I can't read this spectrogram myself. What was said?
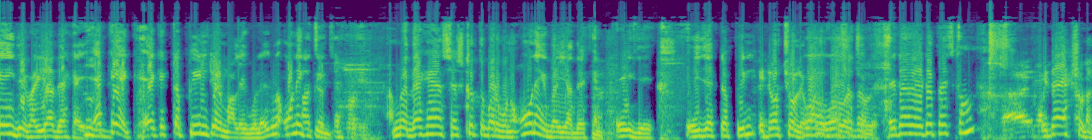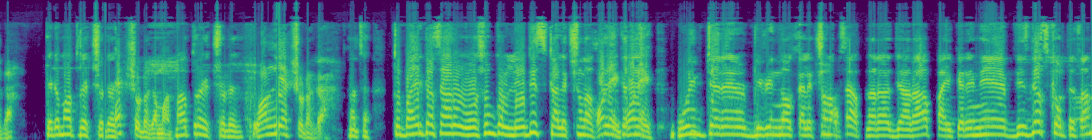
এই যে ভাইয়া দেখাই এক এক এক একটা প্রিন্টের মাল এগুলো এগুলো অনেক আচ্ছা, প্রিন্ট আচ্ছা। আমরা দেখে শেষ করতে পারব না। অনেক ভাইয়া দেখেন এই যে এই যে একটা প্রিন্ট এটাও চলে অনেক ভালো চলে। এটা এটা প্রাইস কেমন? এটা একশো টাকা। এটা মাত্র একশো টাকা। একশো টাকা মাত্র। একশো টাকা। অনলি একশো টাকা। আচ্ছা তো বাইরের কাছে আরও অসংখ্য লেডিস কালেকশন আছে। অনেক, অনেক। উইন্টারের বিভিন্ন কালেকশন আছে। আপনারা যারা পাইকারি নিয়ে বিজনেস করতে চান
